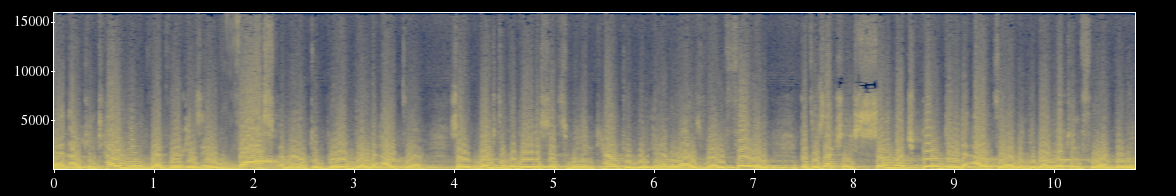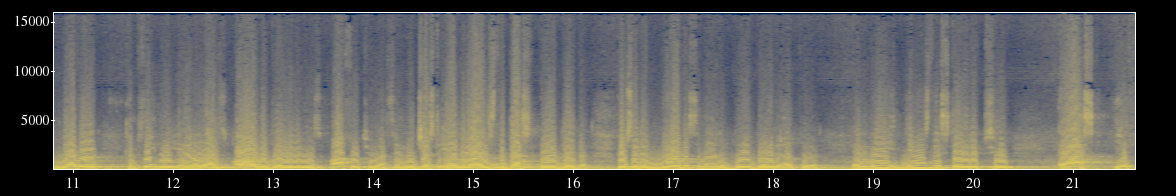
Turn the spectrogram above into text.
and I can tell you that there is a vast amount of bird data out there. So most of the data sets we encountered, we analyzed very fully, but there's actually so much bird data out there when you go looking for it that we never completely analyzed all the data that was offered to us, and we just analyzed the best bird data. There's an enormous amount of bird data out there, and we use this data to ask if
